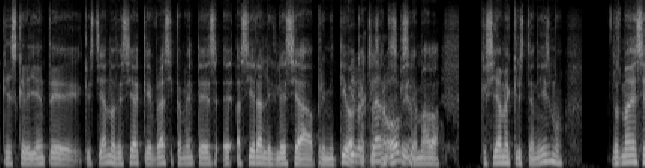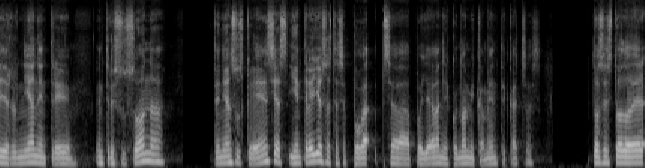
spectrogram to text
que es creyente cristiano, decía que básicamente es, eh, así era la iglesia primitiva, sí, claro, Antes que se llamaba, que se llama cristianismo. Los manes se reunían entre, entre su zona, tenían sus creencias y entre ellos hasta se, se apoyaban económicamente, ¿cachas? Entonces todo era,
